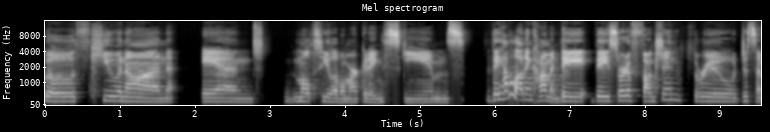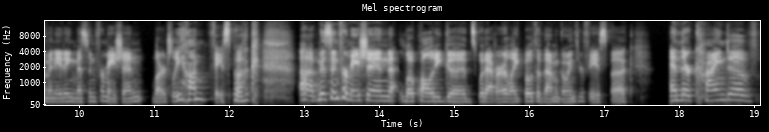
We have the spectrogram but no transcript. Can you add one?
both QAnon and multi level marketing schemes they have a lot in common. They they sort of function through disseminating misinformation, largely on Facebook, uh, misinformation, low quality goods, whatever. Like both of them going through Facebook, and they're kind of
